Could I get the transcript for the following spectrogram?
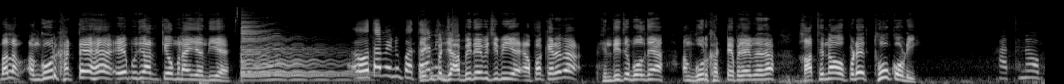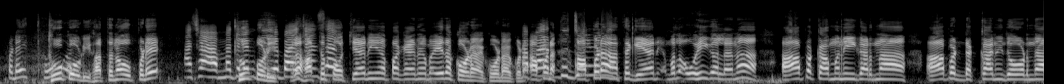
ਮਤਲਬ ਅੰਗੂਰ ਖੱਟੇ ਹੈ ਇਹ ਬੁਝਾਰਤ ਕਿਉਂ ਬਣਾਈ ਜਾਂਦੀ ਹੈ ਉਹ ਤਾਂ ਮੈਨੂੰ ਪਤਾ ਇੱਕ ਨਹੀਂ। ਪੰਜਾਬੀ ਦੇ ਵਿੱਚ ਵੀ ਹੈ। ਆਪਾਂ ਕਹਿੰਦੇ ਨਾ ਹਿੰਦੀ ਚ ਬੋਲਦੇ ਆ ਅੰਗੂਰ ਖੱਟੇ ਪੰਜਾਬੀ ਦਾ ਹੱਥ ਨਾ ਉਪੜੇ ਥੂ ਕੋੜੀ। ਹੱਥ ਨਾ ਉੱਪੜੇ ਥੂ ਕੋੜੀ। ਹੱਥ ਨਾ ਉਪੜੇ ਅੱਛਾ ਥੂ ਮਤਲਬ ਕੋੜੀ। ਕਿ ਬਾਈ ਮਤਲਬ ਹੱਥ ਪਹੁੰਚਿਆ ਨਹੀਂ ਆਪਾਂ ਕਹਿੰਦੇ ਬਈ ਇਹ ਤਾਂ ਕੋੜਾ ਹੈ ਕੋੜਾ ਹੈ, ਕੋੜਾ ਆਪਾਂ ਆਪਣਾ ਦੂਜੇ ਆਪਣਾ ਨੂੰ- ਹੱਥ ਗਿਆ ਨਹੀਂ। ਮਤਲਬ ਉਹੀ ਗੱਲ ਹੈ ਨਾ ਆਪ ਕੰਮ ਨਹੀਂ ਕਰਨਾ ਆਪ ਡੱਕਾ ਨਹੀਂ ਤੋੜਨਾ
